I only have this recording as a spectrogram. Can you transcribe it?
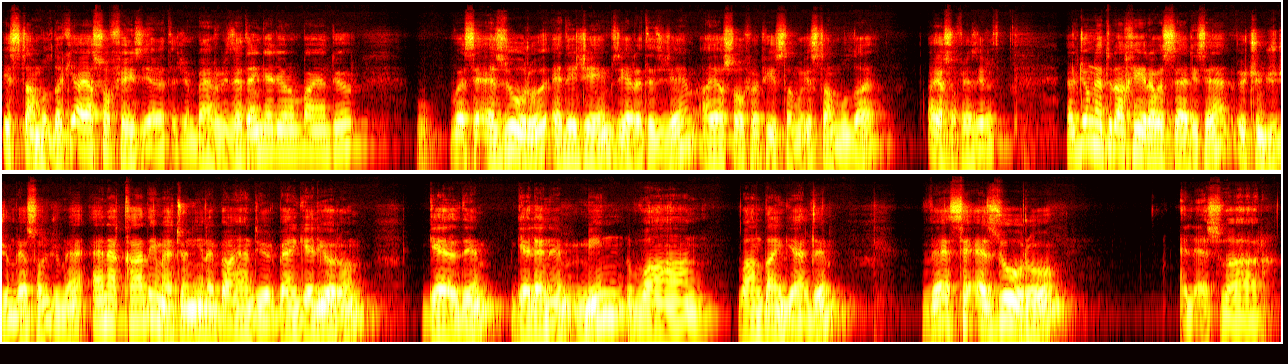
İstanbul'daki Ayasofya'yı ziyaret edeceğim. Ben Rize'den geliyorum bayan diyor. Ve seezuru edeceğim, ziyaret edeceğim. Ayasofya fi İstanbul. İstanbul'da Ayasofya ziyaret. El cümletül ahire ve sadise. Üçüncü cümle, son cümle. Ene kadimetun yine bayan diyor. Ben geliyorum. Geldim, gelenim. Min Van. Van'dan geldim. Ve seezuru el esvar.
